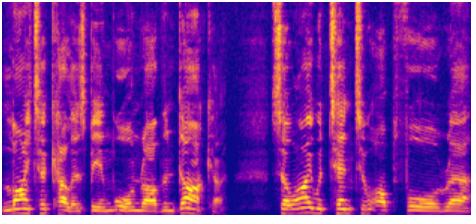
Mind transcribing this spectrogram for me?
lighter colours being worn rather than darker. So I would tend to opt for uh,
